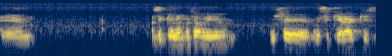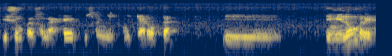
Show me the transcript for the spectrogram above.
Eh, así que lo empecé a abrir, puse, ni siquiera quis- hice un personaje, puse mi, mi carota y, y mi nombre.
